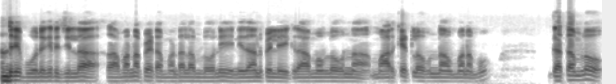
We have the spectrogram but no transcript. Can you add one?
యాదాద్రి భువనగిరి జిల్లా రామన్నపేట మండలంలోని నిదానపల్లి గ్రామంలో ఉన్న మార్కెట్లో ఉన్నాం మనము. గతంలో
